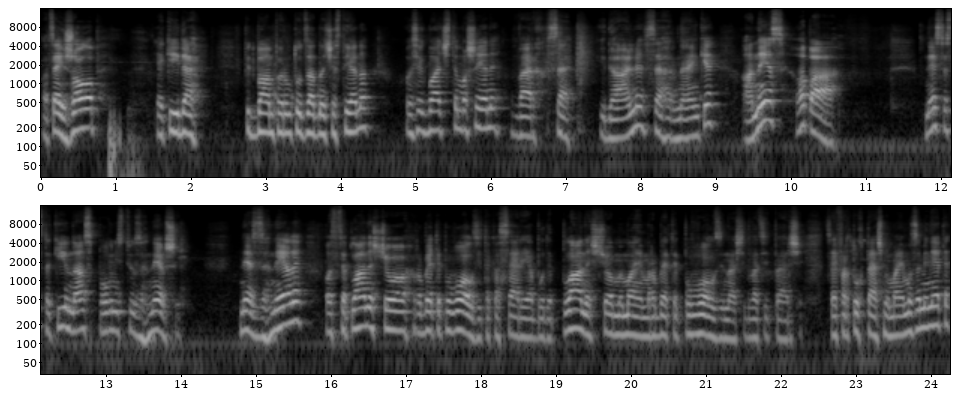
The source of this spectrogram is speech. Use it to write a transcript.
Оцей жолоб, який йде під бампером, тут задна частина. Ось як бачите, машини. Верх все ідеальне, все гарненьке. А низ, опа! Низ ось такий у нас повністю згнивший. Низ згнили. Ось це плани, що робити по Волзі. Така серія буде. Плани, що ми маємо робити по Волзі наші 21 Цей фартух теж ми маємо замінити.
